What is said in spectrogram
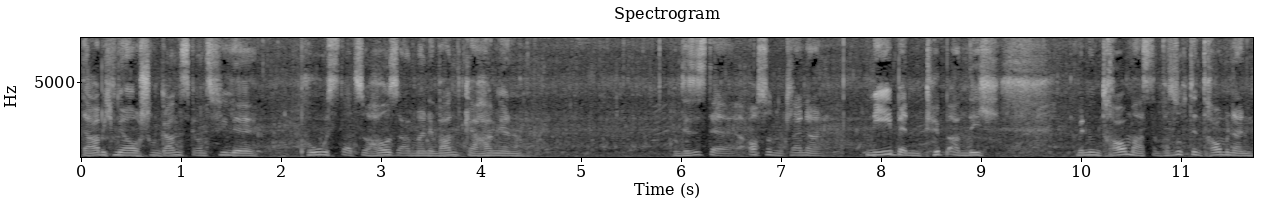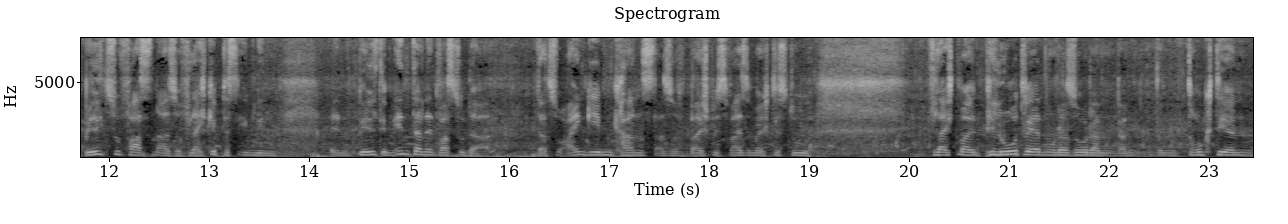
da habe ich mir auch schon ganz, ganz viele Poster zu Hause an meine Wand gehangen. Und das ist der, auch so ein kleiner Nebentipp an dich. Wenn du einen Traum hast, dann versuch den Traum in ein Bild zu fassen. Also vielleicht gibt es irgendwie ein, ein Bild im Internet, was du da dazu eingeben kannst. Also beispielsweise möchtest du vielleicht mal Pilot werden oder so, dann, dann, dann druck dir ein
